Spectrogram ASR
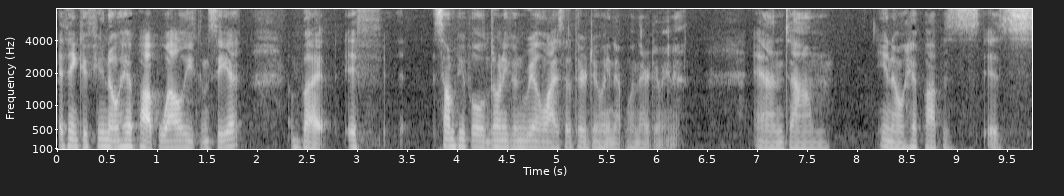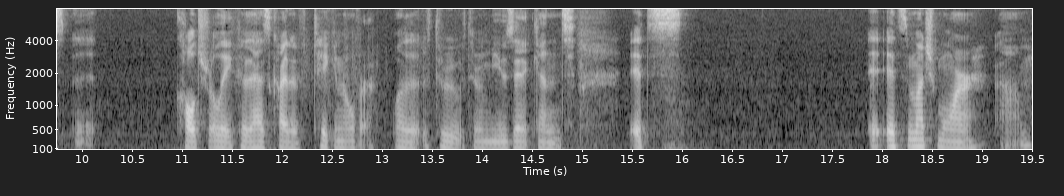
I think if you know hip hop well, you can see it. But if some people don't even realize that they're doing it when they're doing it, and um, you know, hip hop is is uh, culturally because it has kind of taken over well, through through music, and it's it's much more um,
